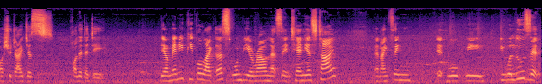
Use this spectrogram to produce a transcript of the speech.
or should I just call it a day? There are many people like us won't be around, let's say, in 10 years' time. And I think it will be, you will lose it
